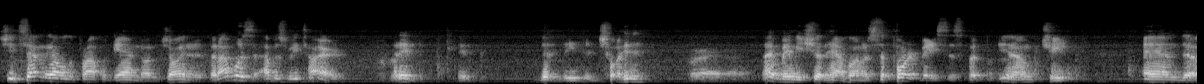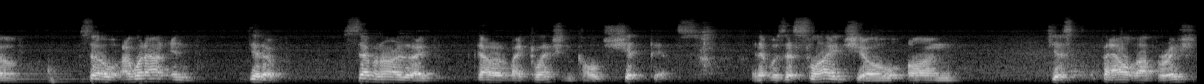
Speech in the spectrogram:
she'd sent me all the propaganda on joining it. But I was, I was retired. I didn't, didn't, didn't need to join it. Right, right. I maybe should have on a support basis, but you know, cheap. And uh, so I went out and did a seminar that I got out of my collection called Shit Pits. And it was a slideshow on just foul operation,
